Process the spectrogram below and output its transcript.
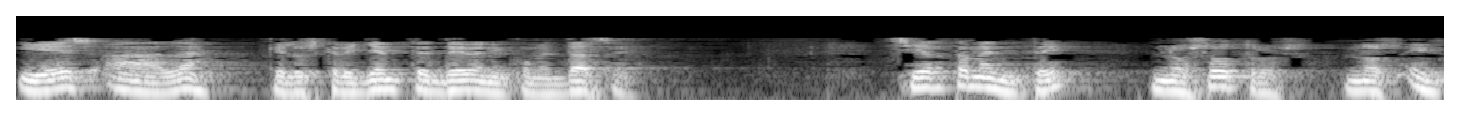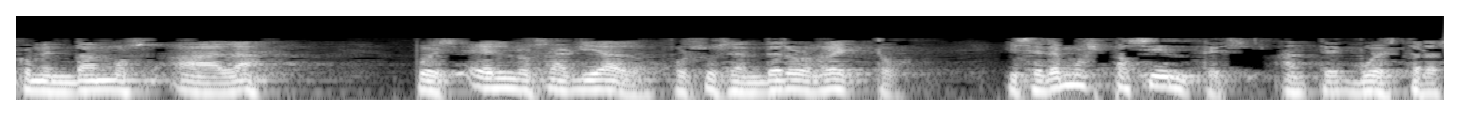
y es a Alá que los creyentes deben encomendarse. Ciertamente, nosotros nos encomendamos a Alá, pues Él nos ha guiado por su sendero recto, y seremos pacientes ante vuestras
